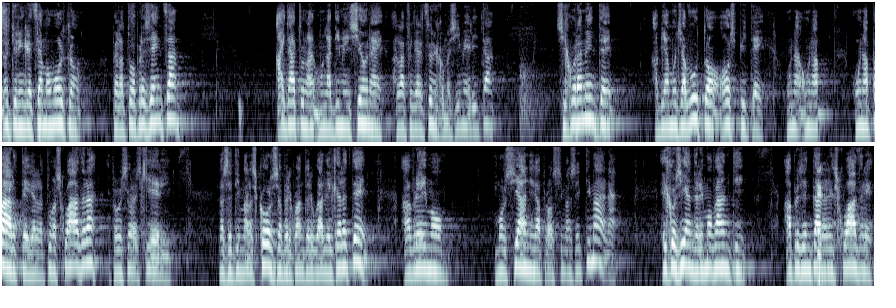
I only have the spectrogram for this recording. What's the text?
noi ti ringraziamo molto per la tua presenza, hai dato una, una dimensione alla federazione come si merita, sicuramente abbiamo già avuto ospite una, una una parte della tua squadra, il professor Aschieri la settimana scorsa per quanto riguarda il karate, avremo Morsiani la prossima settimana e così andremo avanti a presentare le squadre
